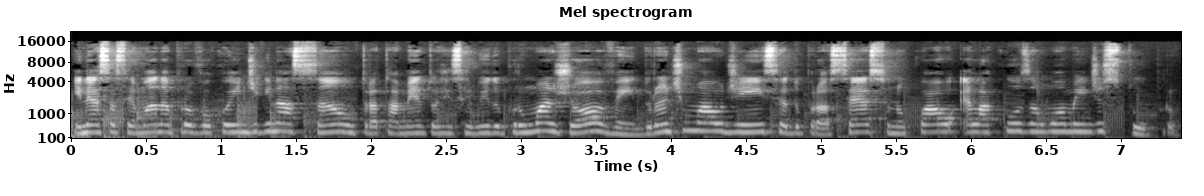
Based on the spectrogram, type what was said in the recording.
E nessa semana provocou indignação o tratamento recebido por uma jovem durante uma audiência do processo no qual ela acusa um homem de estupro.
